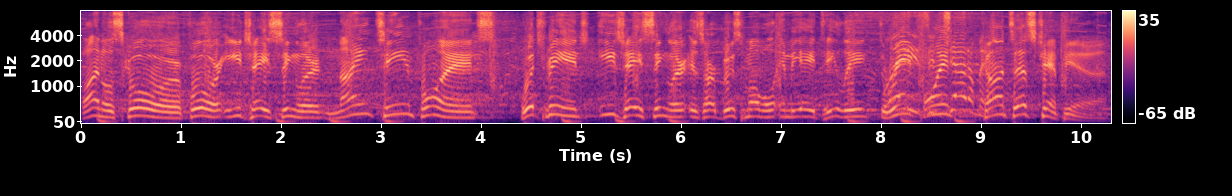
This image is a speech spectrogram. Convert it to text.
Final score for EJ Singler 19 points, which means EJ Singler is our Boost Mobile NBA D League three Ladies point contest champion.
